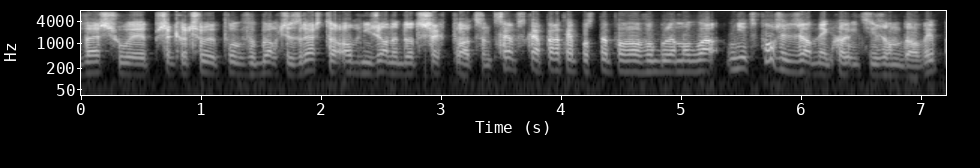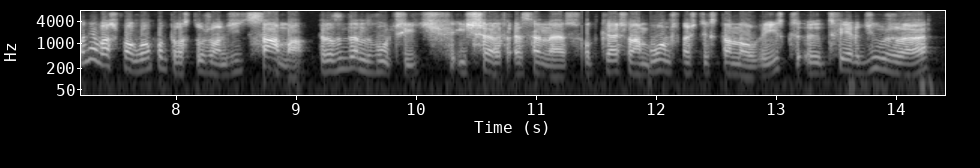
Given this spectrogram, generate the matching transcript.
weszły, przekroczyły próg wyborczy, zresztą obniżony do 3%. Serbska Partia Postępowa w ogóle mogła nie tworzyć żadnej koalicji rządowej, ponieważ mogła po prostu rządzić sama. Prezydent Vucic i szef SNS, podkreślam łączność tych stanowisk, twierdził, że e,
